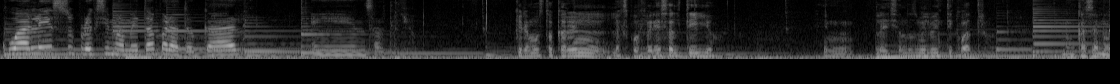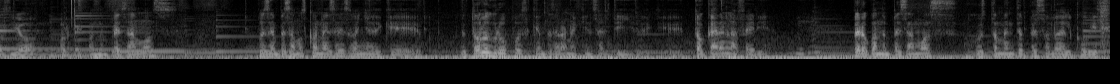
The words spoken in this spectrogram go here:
cuál es su próxima meta para tocar en Saltillo? Queremos tocar en la Expoferia Saltillo en la edición 2024. Nunca se nos dio, porque cuando empezamos, pues empezamos con ese sueño de que, de todos los grupos que empezaron aquí en Saltillo, de que tocar en la feria. Pero cuando empezamos, justamente empezó lo del COVID.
